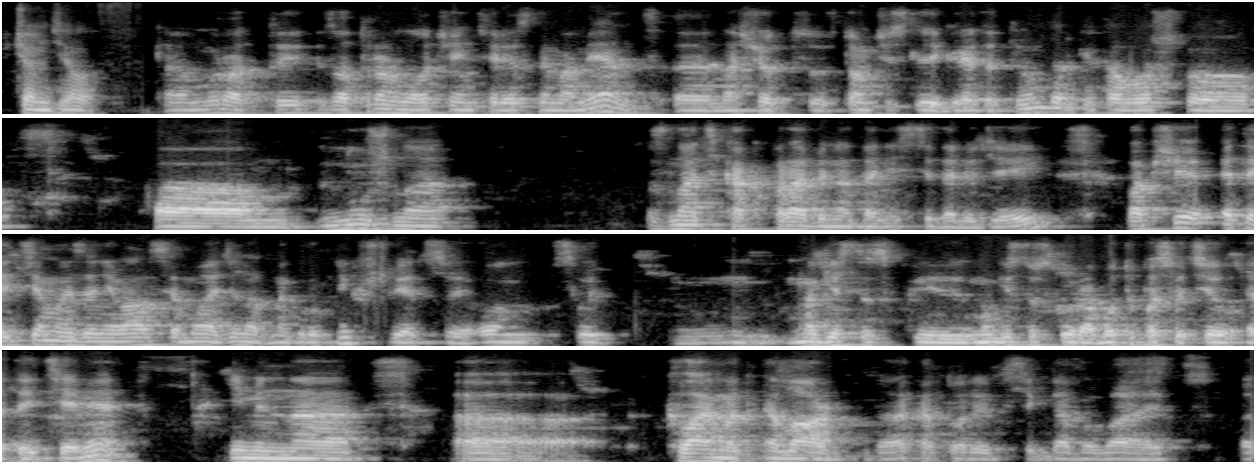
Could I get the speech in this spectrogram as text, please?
в чем дело. Э, Мурат, ты затронул очень интересный момент э, насчет, в том числе, и Тунберг, и того, что э, нужно знать, как правильно донести до людей. Вообще, этой темой занимался мой один одногруппник в Швеции. Он свою магистрскую, магистрскую работу посвятил этой теме, именно э, climate alarm, да, который всегда бывает э,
